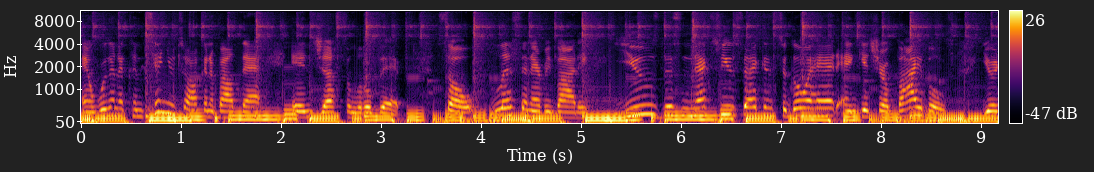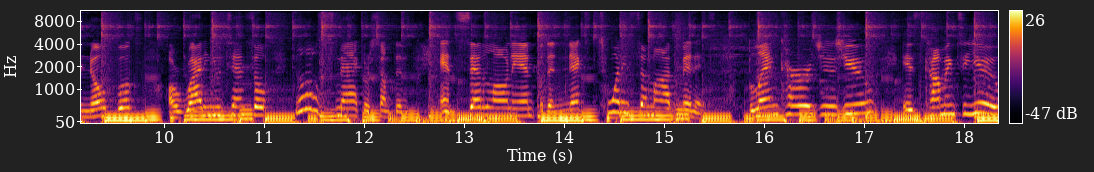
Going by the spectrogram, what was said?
And we're going to continue talking about that in just a little bit. So, listen, everybody, use this next few seconds to go ahead and get your Bibles, your notebooks, a writing utensil, a little snack or something, and settle on in for the next 20 some odd minutes. Blen encourages you is coming to you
